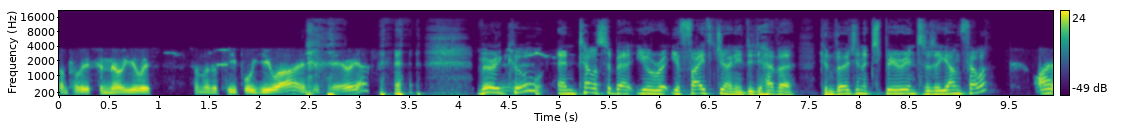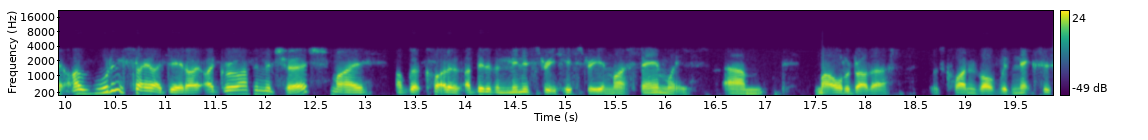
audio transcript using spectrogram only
I'm probably familiar with some of the people you are in this area. Very cool. And tell us about your uh, your faith journey. Did you have a conversion experience as a young fella? I, I wouldn't say I did. I, I grew up in the church. My I've got quite a, a bit of a ministry history in my family. Um, my older brother was quite involved with Nexus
